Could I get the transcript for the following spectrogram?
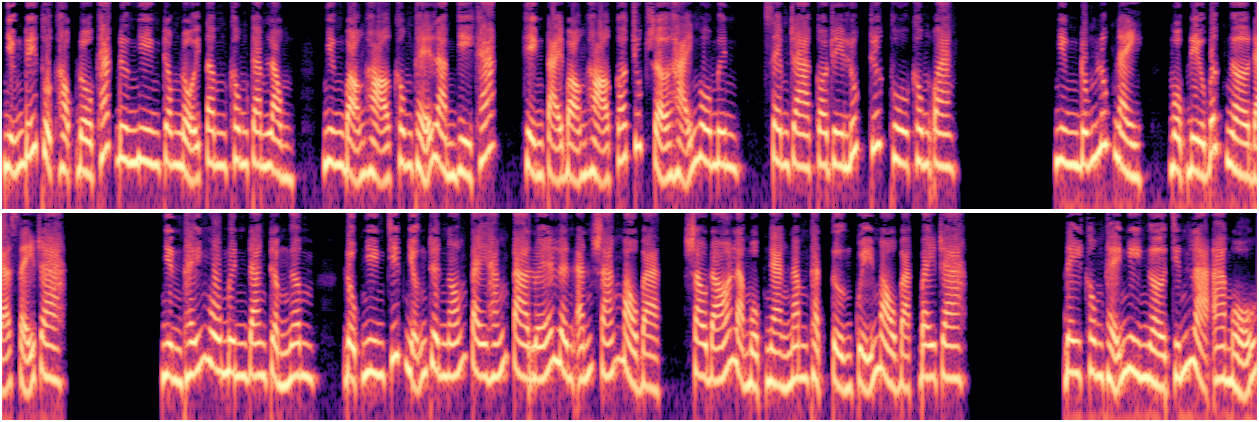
Những bí thuật học đồ khác đương nhiên trong nội tâm không cam lòng, nhưng bọn họ không thể làm gì khác, hiện tại bọn họ có chút sợ hãi ngô minh, xem ra cory lúc trước thua không oan. Nhưng đúng lúc này, một điều bất ngờ đã xảy ra. Nhìn thấy ngô minh đang trầm ngâm, đột nhiên chiếc nhẫn trên ngón tay hắn ta lóe lên ánh sáng màu bạc sau đó là một ngàn năm thạch tượng quỷ màu bạc bay ra. Đây không thể nghi ngờ chính là a mổ.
